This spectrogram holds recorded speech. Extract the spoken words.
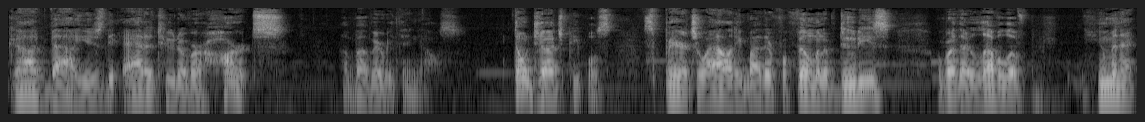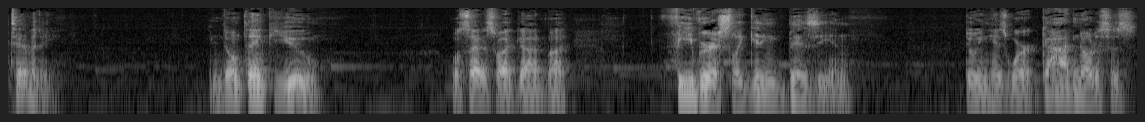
God values the attitude of our hearts above everything else. Don't judge people's spirituality by their fulfillment of duties or by their level of human activity. And don't think you will satisfy God by feverishly getting busy and doing His work. God notices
